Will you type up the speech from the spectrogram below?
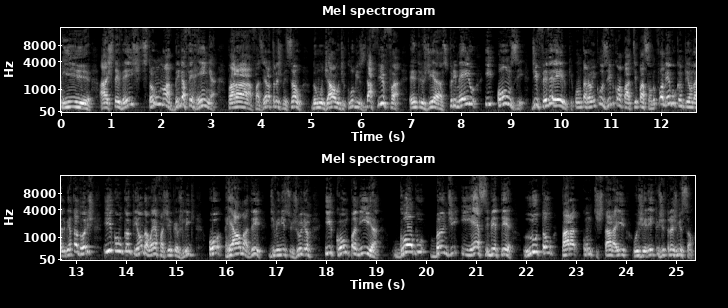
E as TVs estão numa briga ferrenha para fazer a transmissão do Mundial de Clubes da FIFA entre os dias 1 e 11 de fevereiro, que contarão inclusive com a participação do Flamengo, campeão da Libertadores, e com o campeão da UEFA Champions League, o Real Madrid, de Vinícius Júnior e companhia. Globo, Band e SBT lutam para conquistar aí os direitos de transmissão.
